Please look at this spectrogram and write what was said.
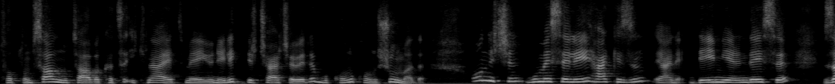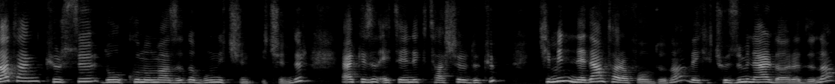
toplumsal mutabakatı ikna etmeye yönelik bir çerçevede bu konu konuşulmadı. Onun için bu meseleyi herkesin yani deyim yerindeyse zaten kürsü dokunulmazlığı da bunun için içindir. Herkesin eteğindeki taşları döküp kimin neden taraf olduğuna ve çözümü nerede aradığına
